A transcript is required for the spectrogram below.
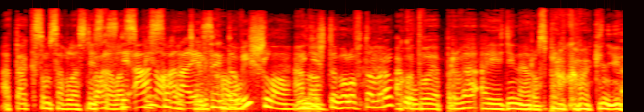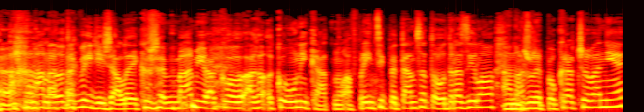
A tak som sa vlastne, stala Vlastne áno, a na spisovateľkou. jeseň to vyšlo. Vidíš, to bolo v tom roku. Ako tvoja prvá a jediná rozprávková kniha. Áno, no tak vidíš, ale akože mám ju ako, ako unikátnu a v princípe tam sa to odrazilo, Áno. máš už pokračovanie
